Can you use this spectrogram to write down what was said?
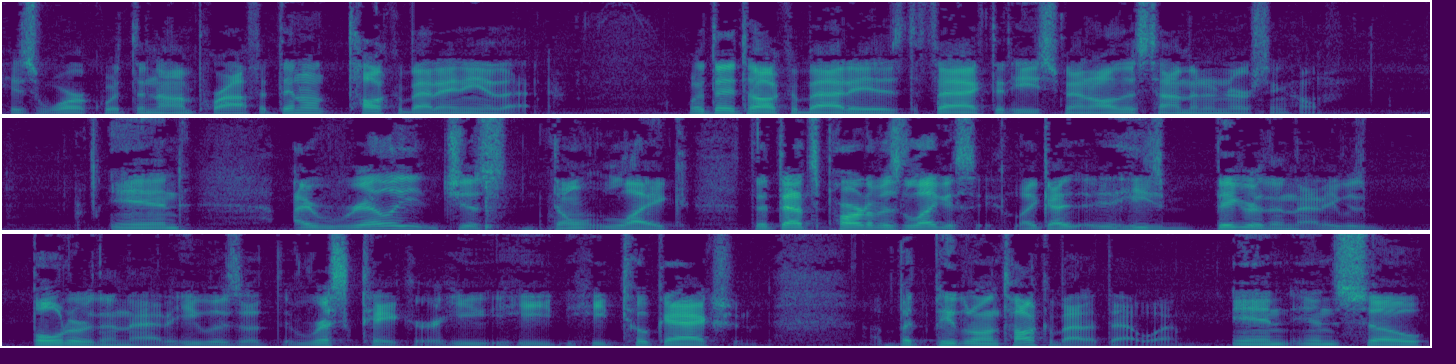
his work with the nonprofit. They don't talk about any of that. What they talk about is the fact that he spent all this time in a nursing home. And I really just don't like that that's part of his legacy. Like I, he's bigger than that. He was bolder than that. He was a risk taker. He he he took action, but people don't talk about it that way. And and so,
